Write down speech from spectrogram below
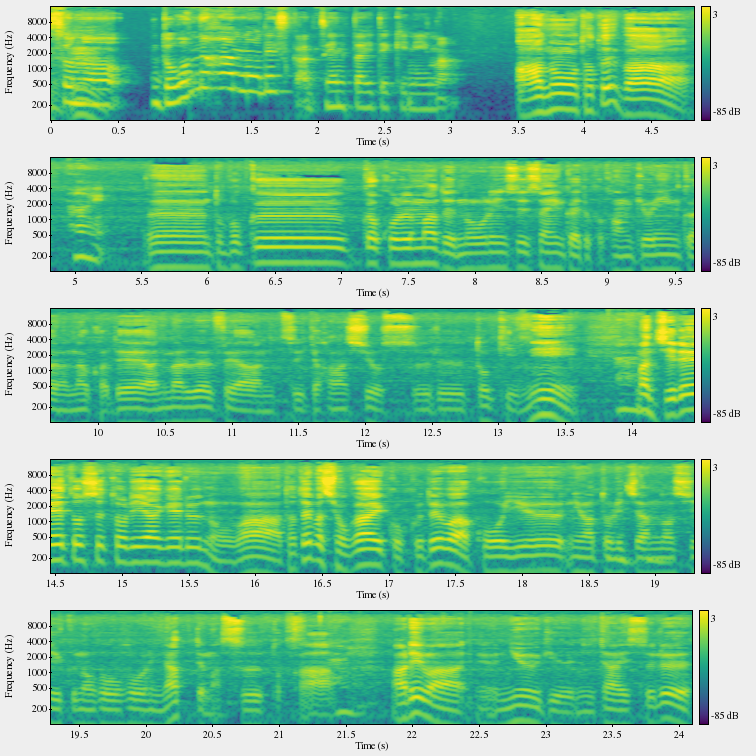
そのどんな反応ですか？全体的に今。あの例えば、はい、うんと僕がこれまで農林水産委員会とか環境委員会の中でアニマルウェルフェアについて話をする時に、はい、まあ、事例として取り上げるのは例えば諸外国ではこういう鶏ちゃんの飼育の方法になってますとか、はい、あるいは乳牛に対する、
